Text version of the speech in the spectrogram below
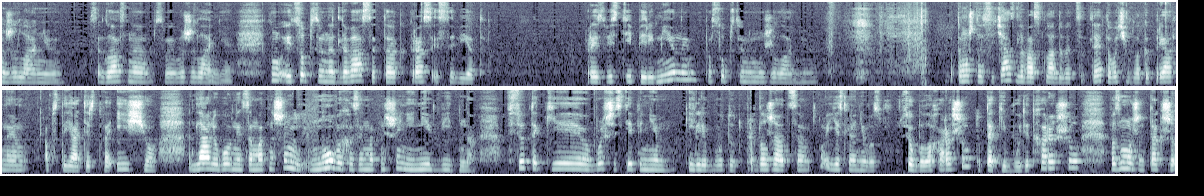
желанию, согласно своего желания. Ну и, собственно, для вас это как раз и совет. Произвести перемены по собственному желанию потому что сейчас для вас складывается для этого очень благоприятные обстоятельства. И еще, для любовных взаимоотношений новых взаимоотношений не видно. Все-таки в большей степени или будут продолжаться, ну, если они у вас все было хорошо, то так и будет хорошо. Возможен также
